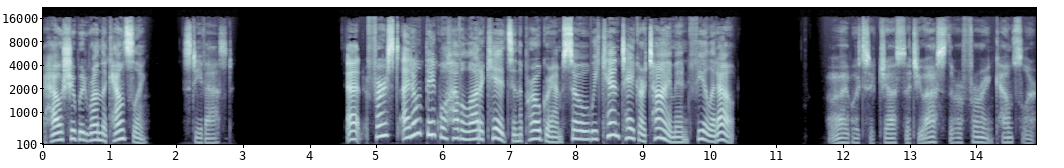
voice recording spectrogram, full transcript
how should we run the counseling? Steve asked. At first, I don't think we'll have a lot of kids in the program, so we can take our time and feel it out. I would suggest that you ask the referring counselor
